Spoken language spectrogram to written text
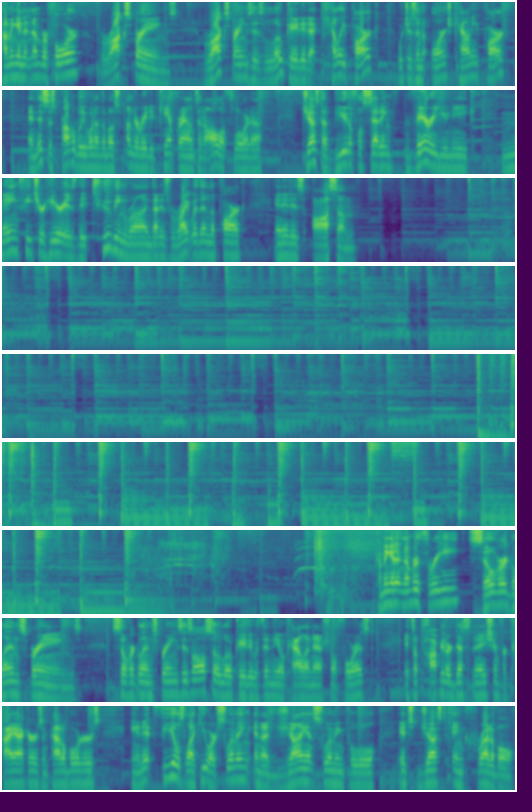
Coming in at number four, Rock Springs. Rock Springs is located at Kelly Park, which is an Orange County park, and this is probably one of the most underrated campgrounds in all of Florida. Just a beautiful setting, very unique. Main feature here is the tubing run that is right within the park, and it is awesome. Coming in at number three, Silver Glen Springs. Silver Glen Springs is also located within the Ocala National Forest. It's a popular destination for kayakers and paddleboarders, and it feels like you are swimming in a giant swimming pool. It's just incredible.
